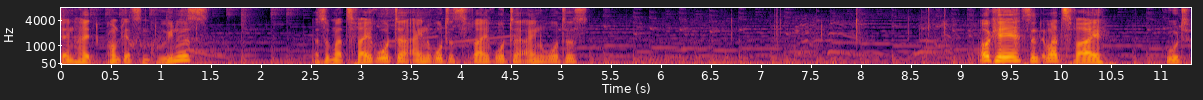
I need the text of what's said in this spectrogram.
Denn halt kommt jetzt ein grünes. Also mal zwei rote, ein rotes, zwei rote, ein rotes. Okay, sind immer zwei. Gut.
